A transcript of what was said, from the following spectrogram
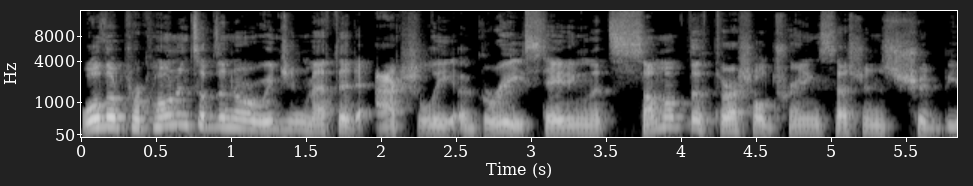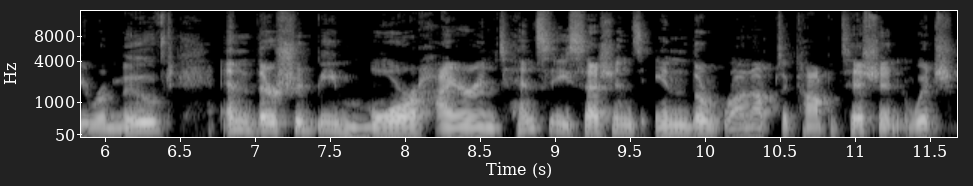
Well, the proponents of the Norwegian method actually agree, stating that some of the threshold training sessions should be removed and there should be more higher intensity sessions in the run up to competition, which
